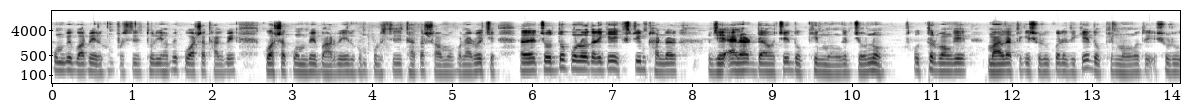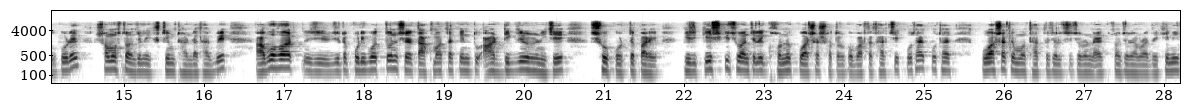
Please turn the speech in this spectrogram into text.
কমবে, বাড়বে, এরকম পরিস্থিতি তৈরি হবে, কুয়াশা থাকবে, কুয়াশা কমবে, বাড়বে, এরকম পরিস্থিতি থাকার সম্ভাবনা রয়েছে। চোদ্দ পনেরো তারিখে এক্সট্রিম ঠান্ডার যে অ্যালার্ট দেওয়া হচ্ছে দক্ষিণবঙ্গের জন্য। উত্তরবঙ্গে মালদা থেকে শুরু করে দিকে দক্ষিণবঙ্গ থেকে শুরু করে সমস্ত অঞ্চলে এক্সট্রিম ঠান্ডা থাকবে। আবহাওয়ার যেটা পরিবর্তন, সেটা তাপমাত্রা কিন্তু আট ডিগ্রির নিচে শো করতে পারে। বেশ কিছু অঞ্চলে ঘন কুয়াশার সতর্কবার্তা থাকছে। কোথায় কোথায় কুয়াশা কেমন থাকতে চলেছে চলুন এক নজরে আমরা দেখে নিই।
